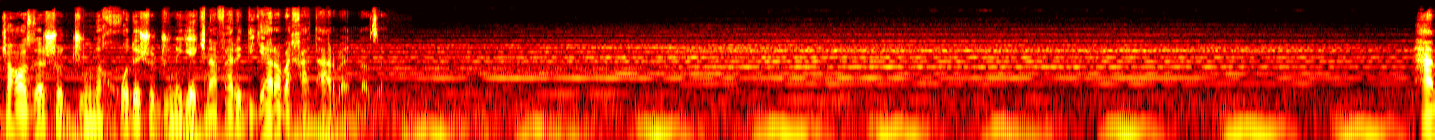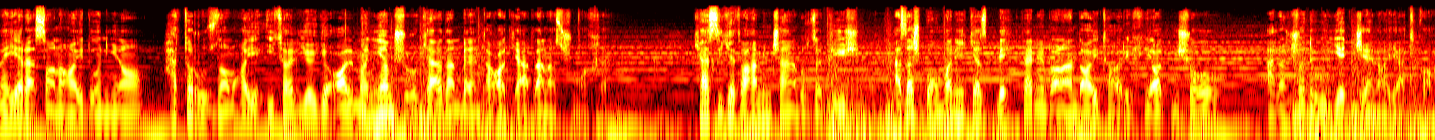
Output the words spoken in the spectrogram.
که حاضر شد جون خودش و جون یک نفر دیگر رو به خطر بندازه. همه رسانه های دنیا حتی روزنامه های ایتالیایی آلمانی هم شروع کردن به انتقاد کردن از شوماخر کسی که تا همین چند روز پیش ازش به عنوان یکی از بهترین راننده های تاریخ یاد می‌شد الان شده بود یه جنایتکار.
